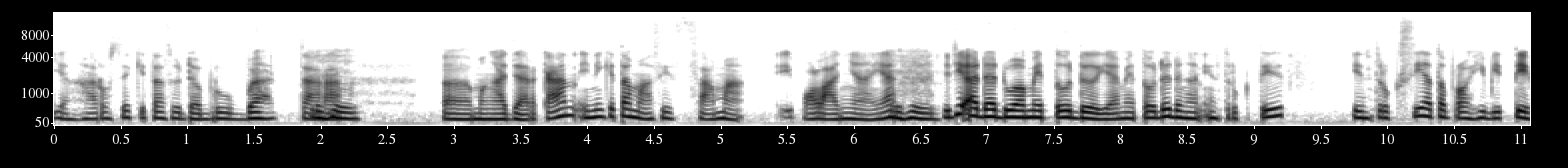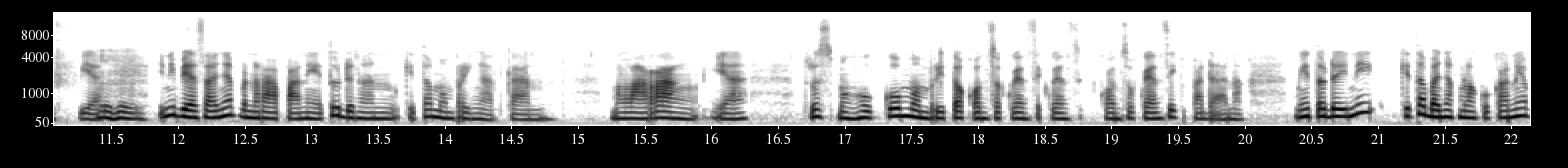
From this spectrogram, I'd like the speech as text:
yang harusnya kita sudah berubah cara mm -hmm. uh, mengajarkan, ini kita masih sama polanya ya. Mm -hmm. Jadi ada dua metode ya, metode dengan instruktif instruksi atau prohibitif ya. Mm -hmm. Ini biasanya penerapannya itu dengan kita memperingatkan, melarang ya, terus menghukum, memberitahu konsekuensi konsekuensi kepada anak. Metode ini kita banyak melakukannya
